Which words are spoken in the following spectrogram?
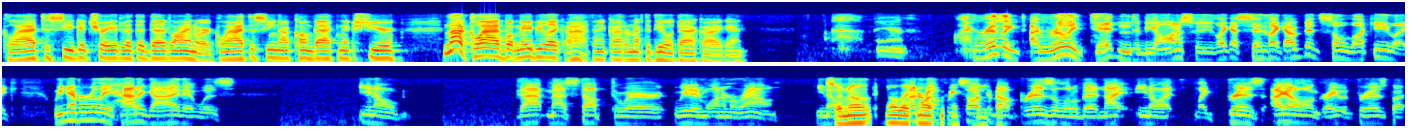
glad to see get traded at the deadline, or glad to see not come back next year. Not glad, but maybe like ah, thank God I don't have to deal with that guy again. man. I really i really didn't to be honest with you. Like i said like i've been so lucky. Like we never really had a guy that was you know that messed up to where we didn't want him around you know? so no, no like i don't know Mark if we talked about Bryz a little bit and i you know I, like Bryz i got along great with Bryz but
